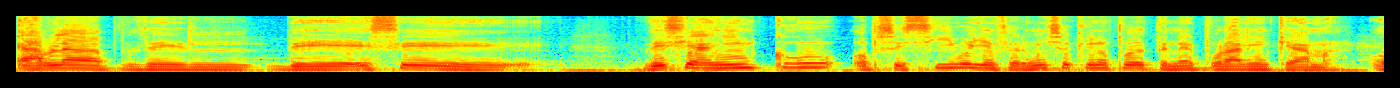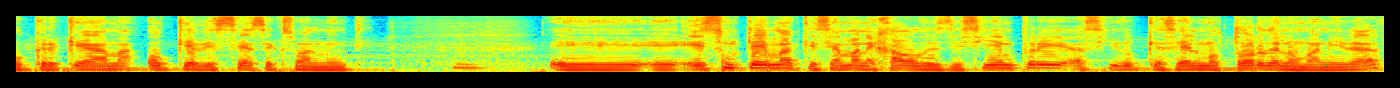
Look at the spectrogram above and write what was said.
habla del, de ese de ese ahínco obsesivo y enfermizo que uno puede tener por alguien que ama, o cree que ama, o que desea sexualmente. Eh, es un tema que se ha manejado desde siempre, ha sido que sea el motor de la humanidad.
